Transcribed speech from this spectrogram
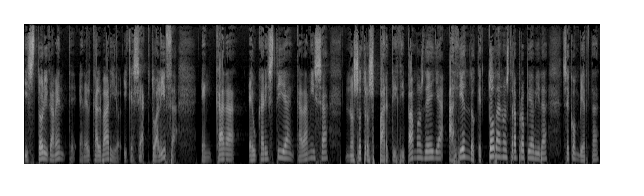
históricamente en el Calvario y que se actualiza en cada Eucaristía, en cada misa, nosotros participamos de ella haciendo que toda nuestra propia vida se convierta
